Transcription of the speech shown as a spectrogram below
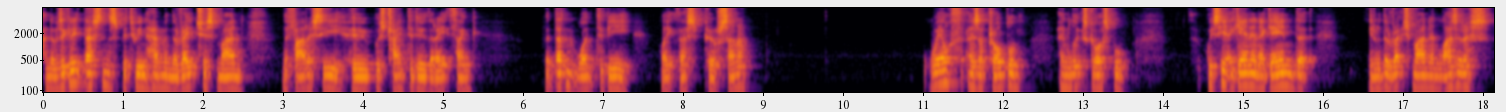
And there was a great distance between him and the righteous man, the Pharisee, who was trying to do the right thing, but didn't want to be like this poor sinner. Wealth is a problem in Luke's Gospel. We see it again and again that, you know, the rich man and Lazarus,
